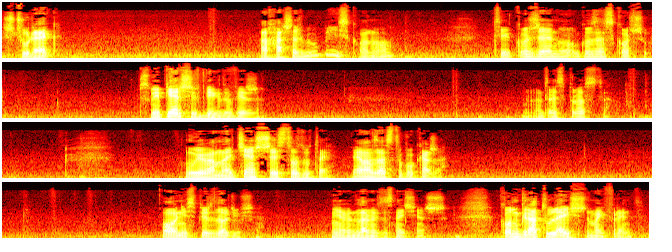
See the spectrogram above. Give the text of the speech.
Szczurek. A Hasher był blisko, no. Tylko, że no, go zaskoczył. W sumie pierwszy wbiegł do wieży. No to jest proste. Mówię wam, najcięższe jest to tutaj. Ja wam zaraz to pokażę. O, nie spierdolił się. Nie wiem, dla mnie to jest najcięższe. Congratulations, my friend.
